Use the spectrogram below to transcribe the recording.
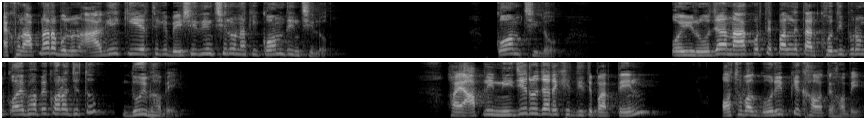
এখন আপনারা বলুন, আগে কি এর থেকে বেশি দিন ছিল নাকি কম দিন ছিল? কম ছিল। ওই রোজা না করতে পারলে তার ক্ষতিপূরণ কয়ভাবে করা যেত? দুইভাবে। হয় আপনি নিজে রোজা রেখে দিতে পারতেন, অথবা গরিবকে খাওয়াতে হবে।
